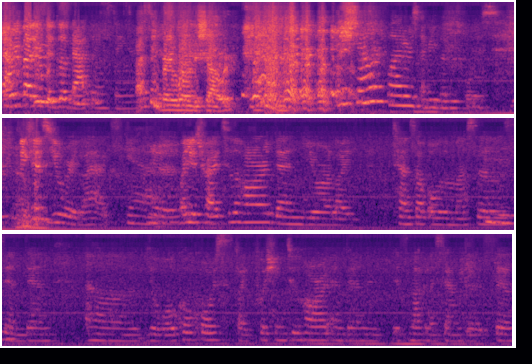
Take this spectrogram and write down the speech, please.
Everybody's a good bathroom singer. I sing very well in the shower. the shower flatters everybody's voice. because you relax. Yeah. Yeah. When you try too hard, then you're like tense up all the muscles, Mhm. and then uh, your vocal cords like pushing too hard, and then it's not gonna sound good. So.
